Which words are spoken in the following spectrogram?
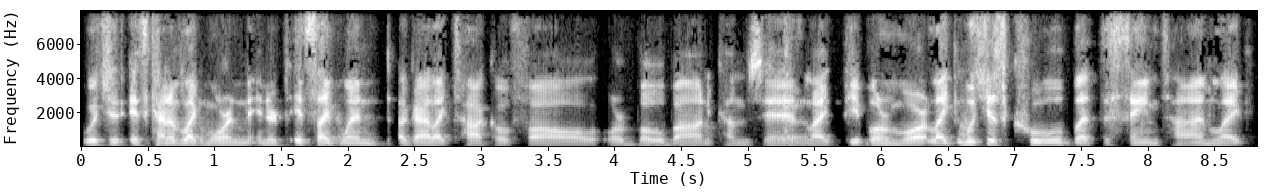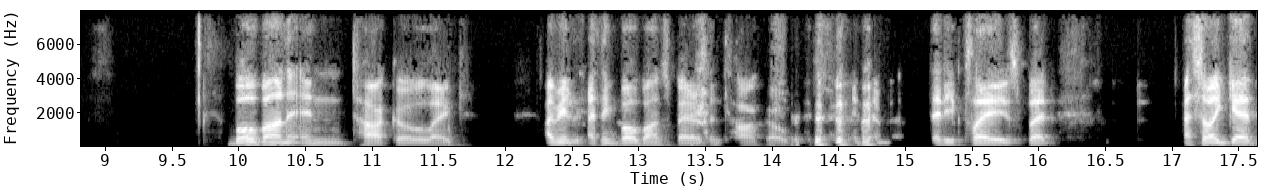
which it's kind of like more an inter. It's like when a guy like Tacko Fall or Boban comes in, yeah. like people are more like, which is cool, but at the same time, like Boban and Tacko, like, I mean, I think Boban's better than Tacko that he plays, but so I get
